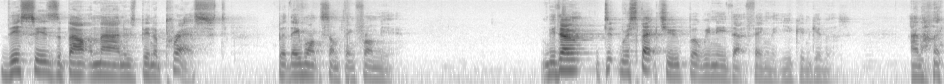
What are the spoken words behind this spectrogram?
this is about a man who's been oppressed, but they want something from you. We don't respect you, but we need that thing that you can give us. And I,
